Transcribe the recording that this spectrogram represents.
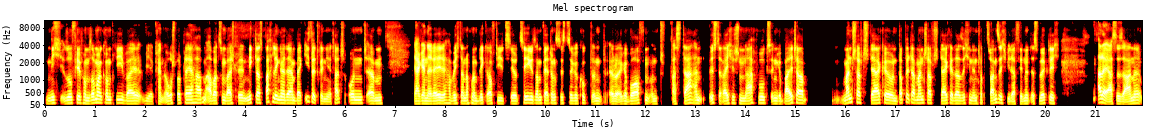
nicht so viel vom Sommer Grand Prix, weil wir keinen Eurosport-Player haben, aber zum Beispiel Niklas Bachlinger, der am Berg Isel trainiert hat. Und ähm, ja, generell habe ich dann nochmal einen Blick auf die COC-Gesamtwertungsliste geguckt und äh, geworfen und was da an österreichischem Nachwuchs in geballter Mannschaftsstärke und doppelter Mannschaftsstärke da sich in den Top 20 wiederfindet, ist wirklich allererste Sahne.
